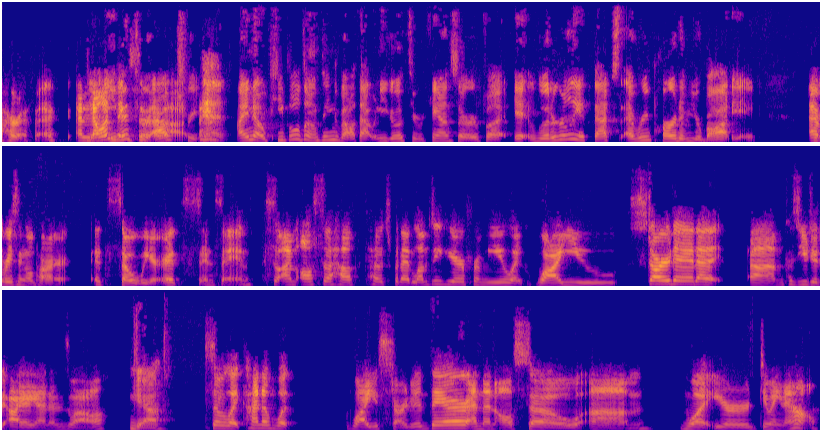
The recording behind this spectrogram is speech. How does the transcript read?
horrific, and yeah, no one thinks throughout treatment. I know people don't think about that when you go through cancer, but it literally affects every part of your body. Every single part. It's so weird. It's insane. So I'm also a health coach, but I'd love to hear from you, like why you started at, um, because you did IIN as well. Yeah. So like, kind of what, why you started there, and then also, um, what you're doing now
